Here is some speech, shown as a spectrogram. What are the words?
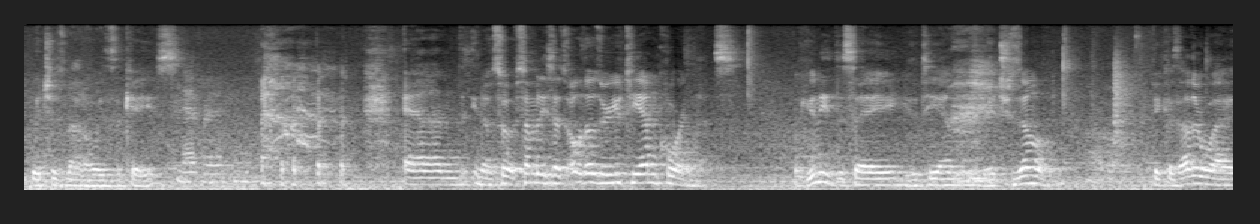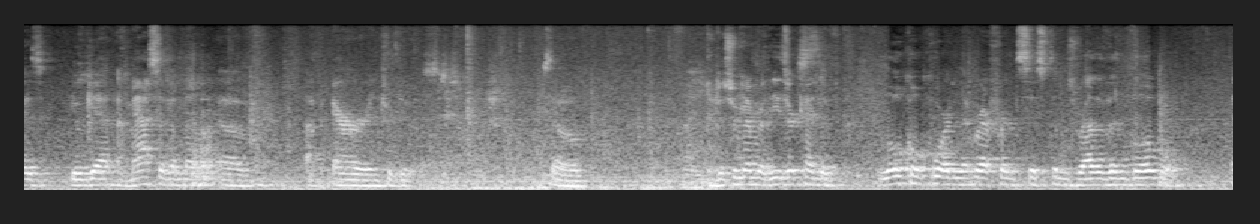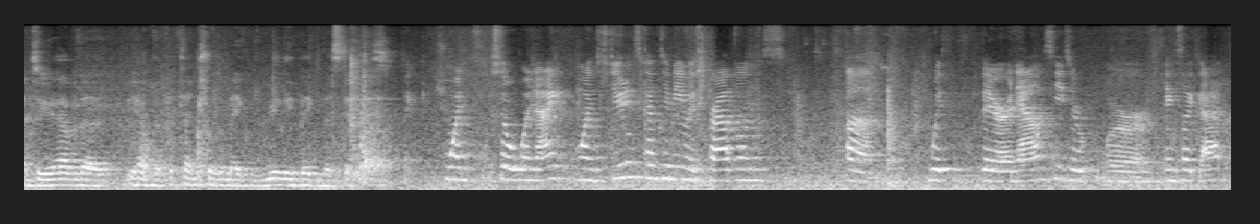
which is not always the case. Never. And, you know, so if somebody says, oh, those are UTM coordinates, well, you need to say UTM which zone? Because otherwise, you'll get a massive amount of, of error introduced. So, just remember, these are kind of local coordinate reference systems rather than global. And so you have the, you have the potential to make really big mistakes. When, so when I, when students come to me with problems, um, with their analyses or, or things like that,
